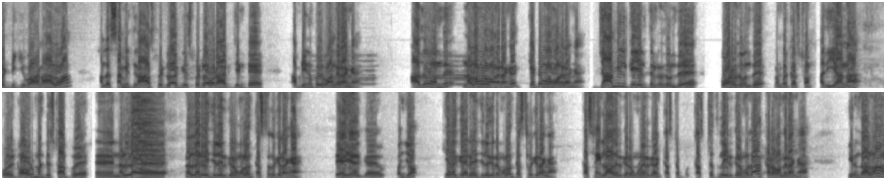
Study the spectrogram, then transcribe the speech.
வட்டிக்கு வாங்கினாலும் அந்த சமயத்துக்கு ஹாஸ்பிட்டலோ ஹாஸ்பிட்டலோ ஒரு அர்ஜென்ட்டு அப்படின்னு போய் வாங்குறாங்க. அதுவும் வந்து நல்லவங்களும் வாங்குறாங்க கெட்டவங்களும் வாங்குறாங்க. ஜாமீன் கையெழுத்துன்றது வந்து போடுறது வந்து ரொம்ப கஷ்டம். அது ஏன்னா ஒரு கவர்மெண்ட் ஸ்டாப்பு நல்ல நல்ல ரேஞ்சில் இருக்கிறவங்களும் கஷ்டம் இருக்கிறாங்க. கொஞ்சம் கீழே ரேஞ்சில் இருக்கிறவங்களும் கஷ்டம் இருக்கிறாங்க. கஷ்டம் இல்லாத இருக்கிறவங்களும் இருக்காங்க. கஷ்ட கஷ்டத்தில் இருக்கிறவங்க தான் கடன் வாங்குறாங்க. இருந்தாலும்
